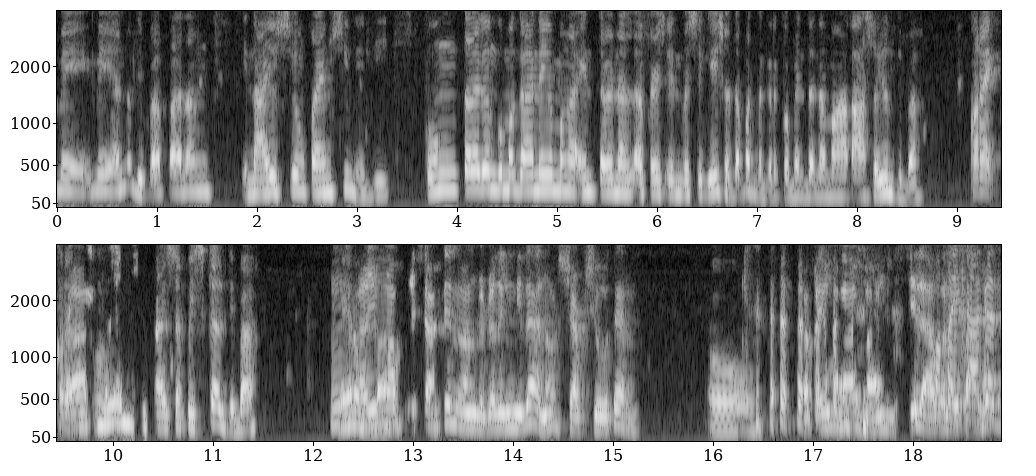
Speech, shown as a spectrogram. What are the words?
may, may ano, 'di ba? Parang inayos yung crime scene eh. Di, kung talagang gumagana yung mga internal affairs investigation, dapat nagrekomenda ng mga kaso yun, di ba? Correct, correct. Uh, uh, sa fiscal, di ba? Hmm. Meron uh, yung mga police natin, ang gagaling nila, no? Sharpshooter. Oo. Patay yung laban, sila Patay kagad.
